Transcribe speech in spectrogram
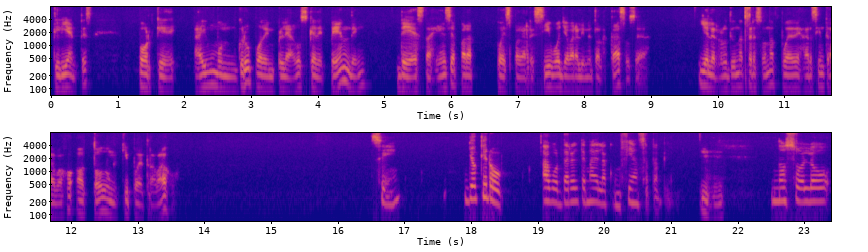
clientes, porque hay un grupo de empleados que dependen de esta agencia para pues pagar recibo, llevar alimento a la casa, o sea, y el error de una persona puede dejar sin trabajo a todo un equipo de trabajo. Sí. Yo quiero abordar el tema de la confianza también. No solo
